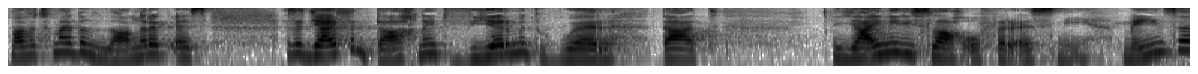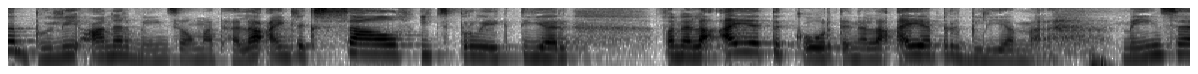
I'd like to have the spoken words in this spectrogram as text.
Maar wat vir my belangrik is, is dat jy vandag net weer moet hoor dat jy nie die slagoffer is nie. Mense boelie ander mense omdat hulle eintlik self iets projekteer van hulle eie tekort en hulle eie probleme. Mense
